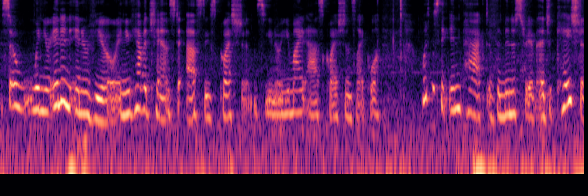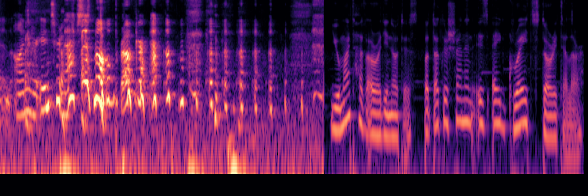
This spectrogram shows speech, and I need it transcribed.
so when you're in an interview and you have a chance to ask these questions, you know, you might ask questions like, well, what is the impact of the Ministry of Education on your international program? You might have already noticed, but Dr. Shannon is a great storyteller,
